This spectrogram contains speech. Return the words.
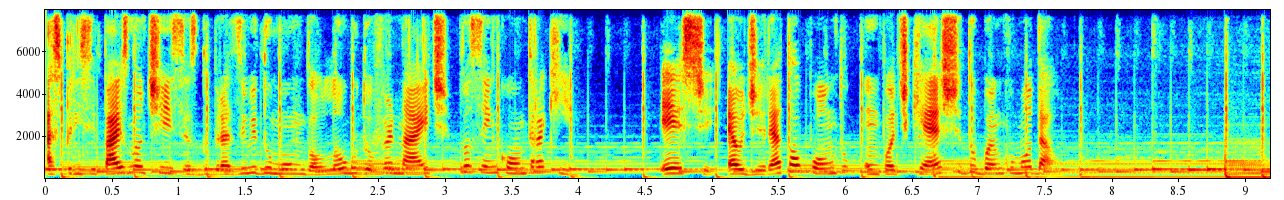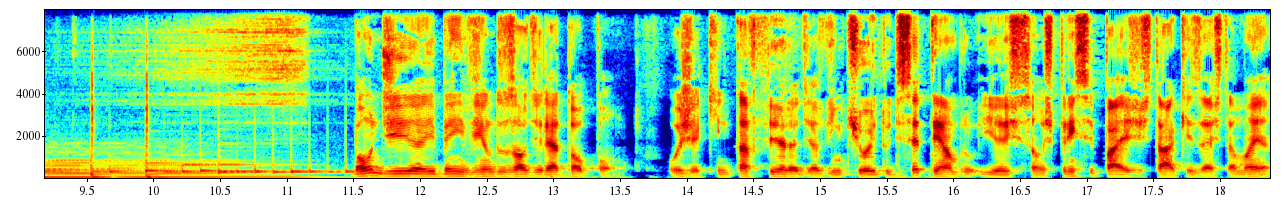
As principais notícias do Brasil e do mundo ao longo do overnight você encontra aqui. Este é o Direto ao Ponto, um podcast do Banco Modal. Bom dia e bem-vindos ao Direto ao Ponto. Hoje é quinta-feira, dia 28 de setembro, e estes são os principais destaques esta manhã.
